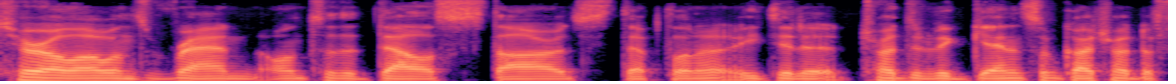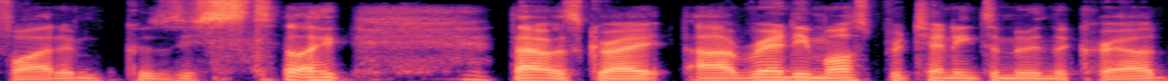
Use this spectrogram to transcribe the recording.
Terrell Owens ran onto the Dallas Star and stepped on it. He did it, tried to do it again, and some guy tried to fight him because he's still like, that was great. Uh, Randy Moss pretending to moon the crowd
